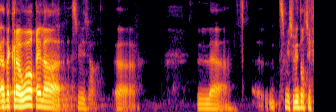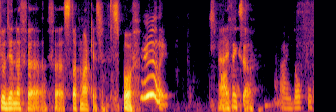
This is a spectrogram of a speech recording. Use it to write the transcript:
هذاك راه هو واقيلا سميتو. ال- سميتو l'identifiant ديالنا في في ال stock market SPOF really? I think so I don't think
